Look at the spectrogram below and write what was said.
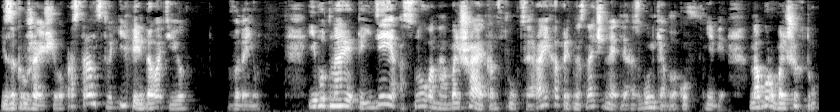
из окружающего пространства и передавать ее в водоем. И вот на этой идее основана большая конструкция Райха, предназначенная для разгонки облаков в небе. Набор больших труб,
